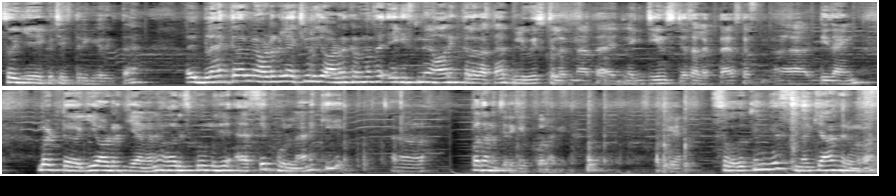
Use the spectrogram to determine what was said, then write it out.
सो so, ये कुछ इस तरीके का दिखता है। ब्लैक कलर में ऑर्डर के लिए एक्चुअली मुझे ऑर्डर करना था, एक इसमें और एक कलर आता है ब्लूइश कलर में आता है लाइक जीन्स जैसा लगता है उसका डिज़ाइन बट ये ऑर्डर किया मैंने और इसको मुझे ऐसे खोलना है कि पता नहीं चले कि खोला गया ठीक है? सो द थिंग इज़ मैं क्या करूँगा?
